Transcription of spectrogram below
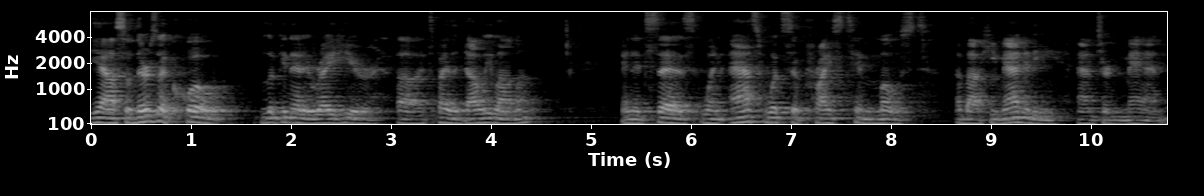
Yeah, so there's a quote looking at it right here. Uh, it's by the Dalai Lama. And it says, When asked what surprised him most about humanity, answered man,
